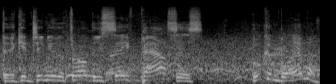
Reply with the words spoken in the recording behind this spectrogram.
They continue to throw these safe passes, who can blame them?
